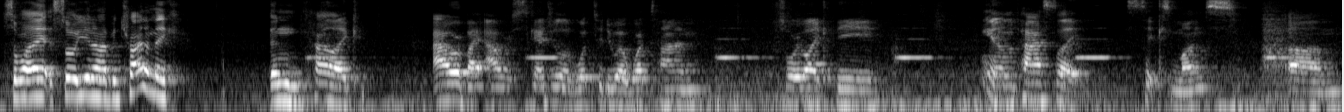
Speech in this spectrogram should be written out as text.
so I, so you know, I've been trying to make, and kind of like, hour by hour schedule of what to do at what time for like the you know the past like six months. Um,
